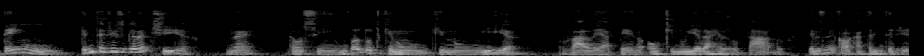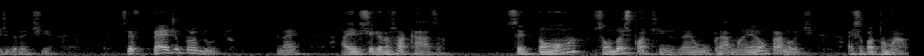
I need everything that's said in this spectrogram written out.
tem 30 dias de garantia, né? Então, assim, um produto que não, que não ia valer a pena ou que não ia dar resultado, eles não iam colocar 30 dias de garantia. Você pede o produto, né? Aí ele chega na sua casa. Você toma, são dois potinhos, né? Um para amanhã, um para noite. Aí você pode tomar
